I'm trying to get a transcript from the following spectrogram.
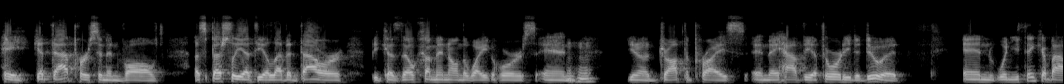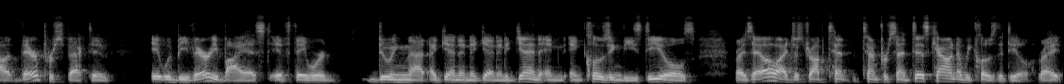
hey get that person involved especially at the 11th hour because they'll come in on the white horse and mm-hmm. You know drop the price and they have the authority to do it and when you think about their perspective it would be very biased if they were doing that again and again and again and, and closing these deals, right? Say, oh, I just dropped 10, percent discount and we close the deal, right?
